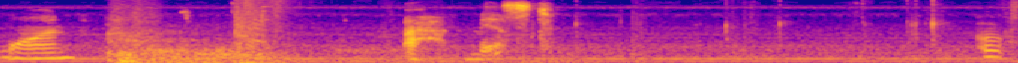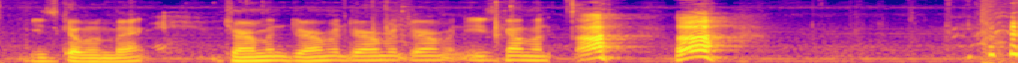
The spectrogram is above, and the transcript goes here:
one. Ah, missed. He's coming back. German, German, German, German. He's coming. Ah! Ah!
